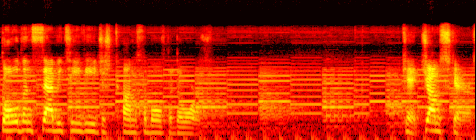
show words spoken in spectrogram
Golden Sebi TV just comes to both the doors. Okay, jump scares.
